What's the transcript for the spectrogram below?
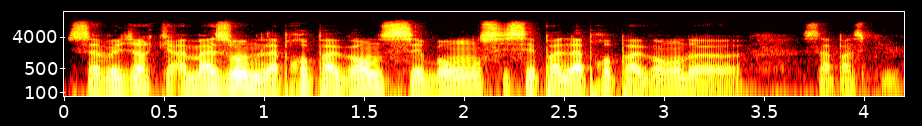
Ça veut dire qu'Amazon, la propagande, c'est bon. Si c'est pas de la propagande, euh, ça passe plus.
